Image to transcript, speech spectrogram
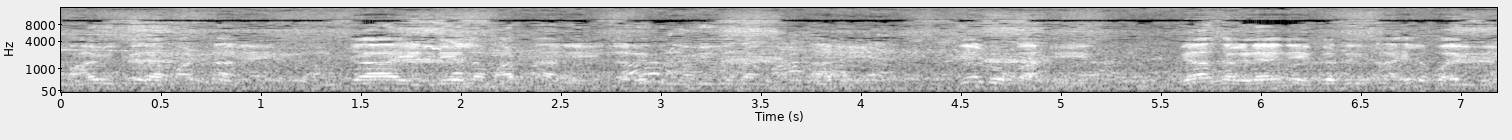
महायुतीला मांडणारे आमच्या एनडीएला मांडणारे नरेंद्र मोदीजींना मांडणारे जे लोक आहेत या सगळ्यांनी एकत्रित राहिलं पाहिजे.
